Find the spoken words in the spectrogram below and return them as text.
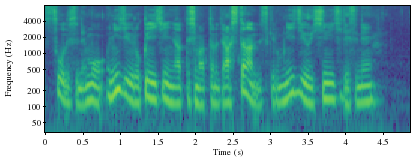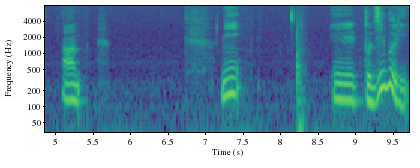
そうですね、もう26日になってしまったので、明日なんですけども、21日ですね、あに、えー、と、ジブリ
